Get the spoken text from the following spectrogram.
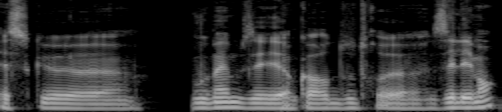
Est-ce que vous-même, vous avez encore d'autres éléments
